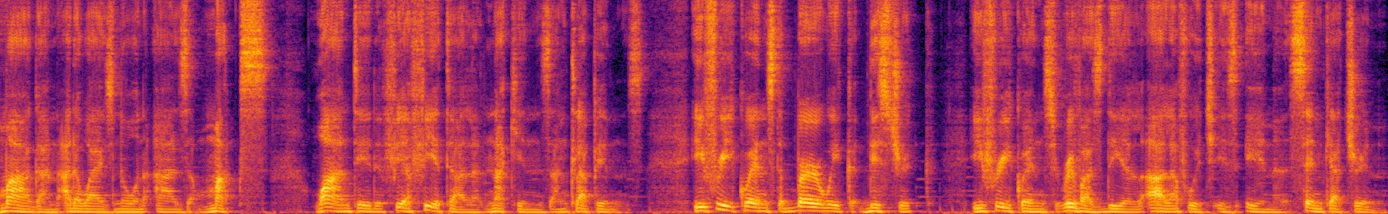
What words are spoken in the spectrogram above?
Morgan, otherwise known as Max, wanted for fatal knockings and clappings. He frequents the Berwick district. He frequents Riversdale, all of which is in St. Catherine.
